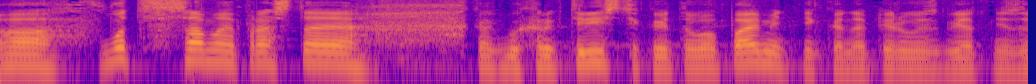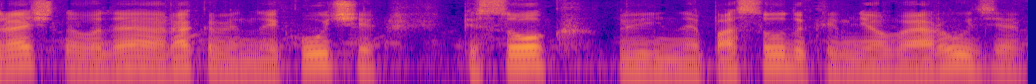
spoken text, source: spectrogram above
А, вот самая простая как бы характеристика этого памятника, на первый взгляд незрачного, да, раковинные кучи, песок, глиняная посуда, кремневое орудие.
